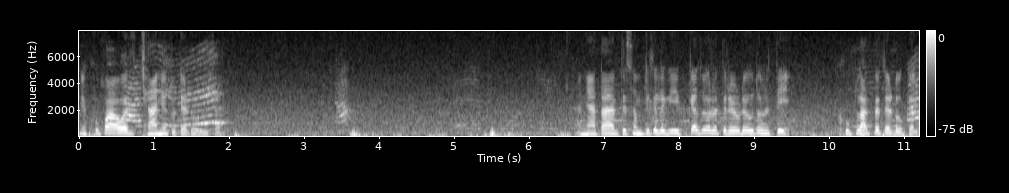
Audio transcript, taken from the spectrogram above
आणि खूप आवाज छान येतो त्या ढोलचा. आणि आता आरती संपली की लगे इतक्या जोरात रेवडे उधळते खूप लागतं त्या डोक्याला.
